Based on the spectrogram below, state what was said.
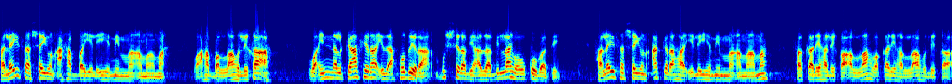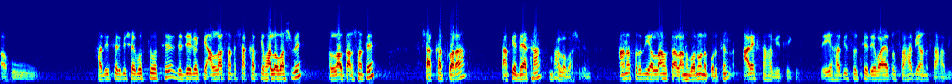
فليس شيء أحب إليه مما أمامه وأحب الله لقاءه. وإن الكافر إذا حضر بشر بعذاب الله وعقوبته فليس شيء أكره إليه مما أمامه ফাকারিহা লিকা আল্লাহ ওয়াকারিহা আল্লাহ লিকা আহু হাদিসের বিষয়বস্তু হচ্ছে যে যে ব্যক্তি আল্লাহর সাথে সাক্ষাৎকে ভালোবাসবে, আল্লাহ তার সাথে সাক্ষাৎ করা, তাকে দেখা, ভালোবাসবেন। আনাস রাদিয়াল্লাহু তাআলা বর্ণনা করেছেন আরেক সাহাবী থেকে। এই হাদিস হচ্ছে রেওয়ায়াত সাহাবী আন সাহাবী।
